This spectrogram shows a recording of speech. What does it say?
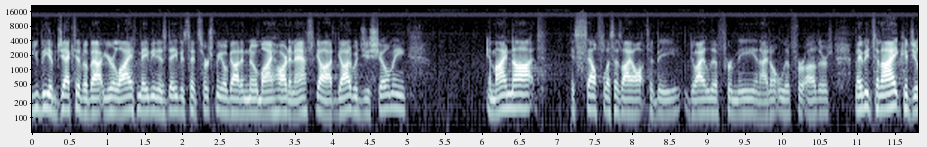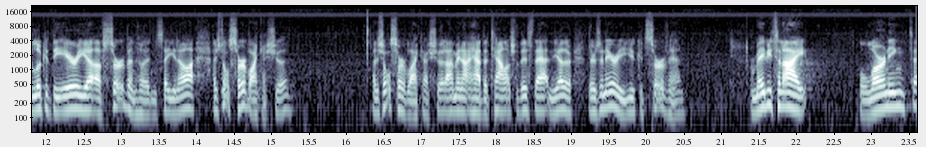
you be objective about your life? Maybe, as David said, Search me, O God, and know my heart, and ask God, God, would you show me, am I not as selfless as I ought to be? Do I live for me and I don't live for others? Maybe tonight, could you look at the area of servanthood and say, you know, I, I just don't serve like I should? I just don't serve like I should. I may not have the talents for this, that, and the other. There's an area you could serve in. Or maybe tonight, learning to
